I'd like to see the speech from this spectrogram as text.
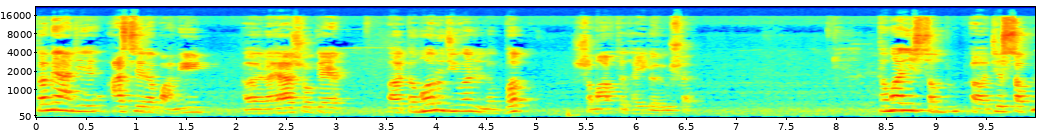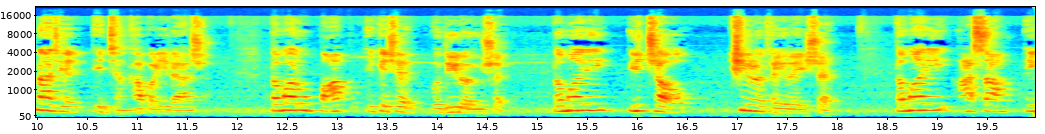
તમે આજે આશ્ચર્ય પામી રહ્યા છો કે તમારું જીવન લગભગ સમાપ્ત થઈ ગયું છે. તમારી જે સપના છે એ ઝંખા પડી રહ્યા છે. તમારું પાપ એ કે છે વધી રહ્યું છે. તમારી ઈચ્છાઓ ક્ષીણ થઈ રહી છે. તમારી આશા એ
